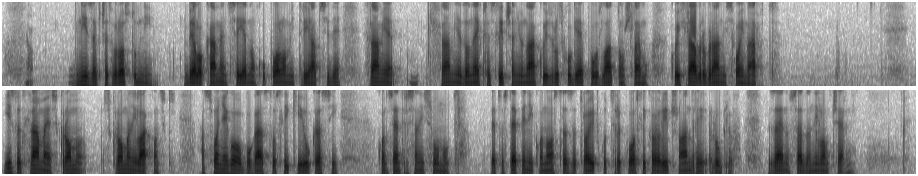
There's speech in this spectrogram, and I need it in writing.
Nizak četvorostubni belo kamen sa jednom kupolom i tri apside, hram je, hram je donekle sličan junaku iz ruskog epa u zlatnom šlemu, koji hrabro brani svoj narod. Izgled hrama je skrom, skroman i lakonski, a svo njegovo bogatstvo, slike i ukrasi koncentrisani su unutra. Petostepeni ikonostas za Trojičku crkvu oslikao je lično Andrej Rubljov, zajedno sa Danilom Černi.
